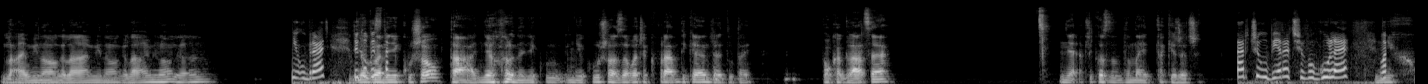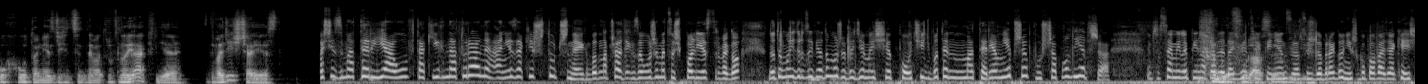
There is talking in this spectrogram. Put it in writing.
pokazuj. Daj mi nogę, daj mi nogę, daj mi nogę. ubrać, tylko Nieoglądane nie kuszą? Tak, nieoglądane nie, ku, nie kuszą, a zobacz jak Frantik Angel tutaj. Poka glace. Nie, tylko za donate takie rzeczy. wystarczy ubierać się w ogóle Niech hu, hu to nie jest 10 cm. No jak nie? Z 20 jest. Właśnie z materiałów takich naturalnych, a nie z jakichś sztucznych, bo na przykład jak założymy coś poliestrowego, no to moi drodzy, wiadomo, że będziemy się pocić, bo ten materiał nie przepuszcza powietrza. Czasami lepiej naprawdę dać więcej pieniędzy za coś dobrego, niż kupować jakieś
